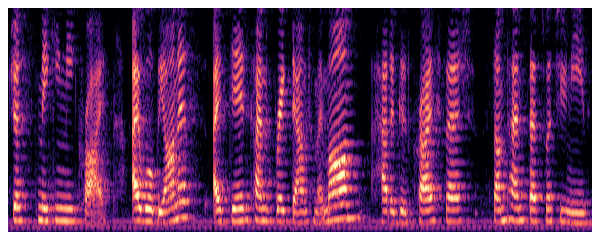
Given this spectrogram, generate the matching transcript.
just making me cry. I will be honest, I did kind of break down to my mom, had a good cry sesh. Sometimes that's what you need.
